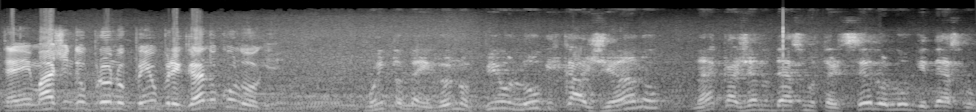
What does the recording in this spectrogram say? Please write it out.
Tem imagem do Bruno Pio brigando com o Lug. Muito bem, Bruno Pio, Lug Cajano, né? Cajano 13 Lug 14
